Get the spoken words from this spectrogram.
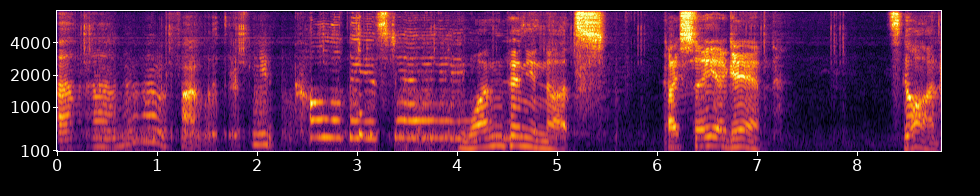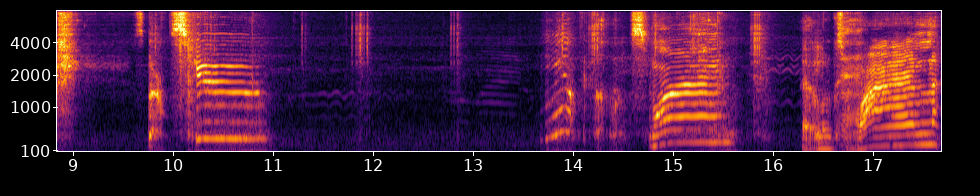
Uh, I'm fine with there's new One pinyon nuts. I say again. Launch. Squirrel stew. Yep, that looks wine. That looks wine.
